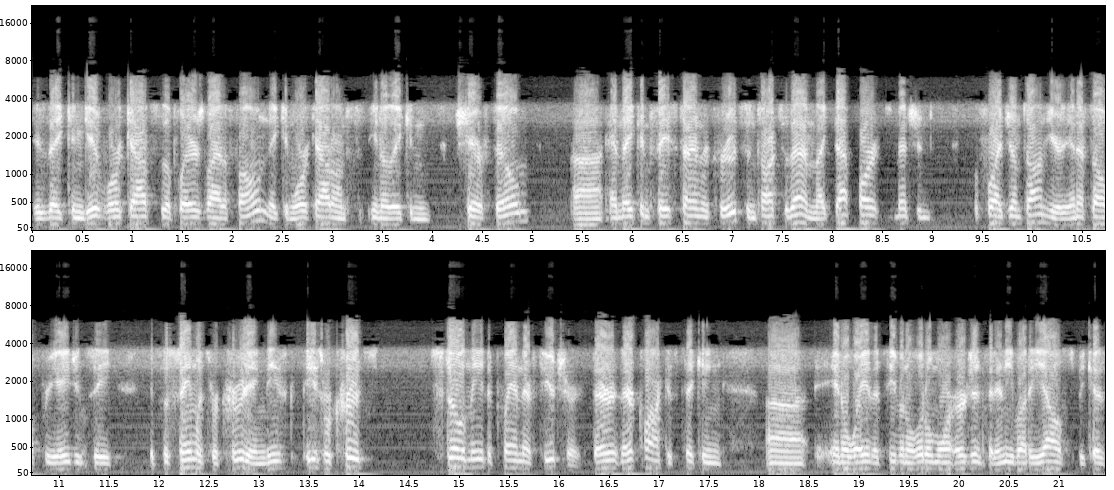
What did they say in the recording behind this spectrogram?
is they can give workouts to the players via the phone. They can work out on, you know, they can share film, uh, and they can FaceTime recruits and talk to them. Like that part you mentioned before I jumped on here, the NFL free agency, it's the same with recruiting. These these recruits still need to plan their future. Their their clock is ticking uh, in a way that's even a little more urgent than anybody else because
